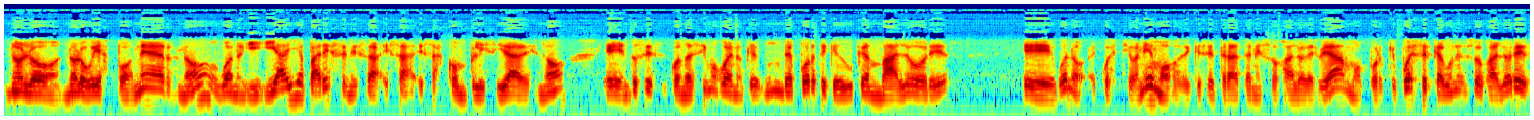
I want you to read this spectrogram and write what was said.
no lo, no lo voy a exponer, ¿no? Bueno, y, y ahí aparecen esa, esa, esas complicidades, ¿no? Eh, entonces, cuando decimos, bueno, que un deporte que educa en valores, eh, bueno, cuestionemos de qué se tratan esos valores, veamos, porque puede ser que algunos de esos valores,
